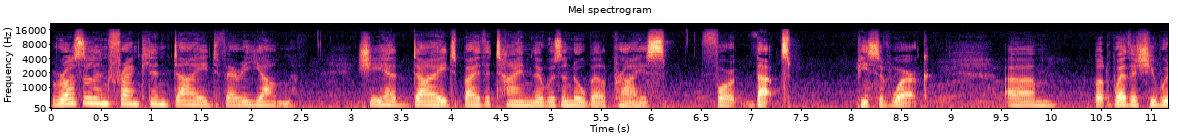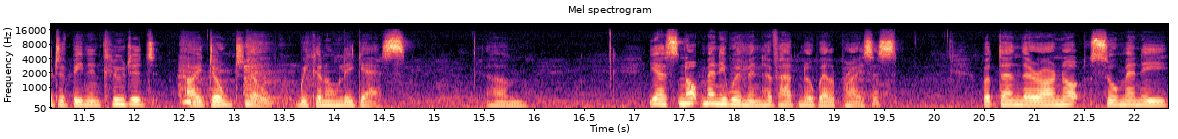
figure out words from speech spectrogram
Rosalind Franklin died very young. She had died by the time there was a Nobel Prize for that piece of work. Um, but whether she would have been included, I don't know. We can only guess. Um, yes, not many women have had Nobel Prizes, but then there are not so many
